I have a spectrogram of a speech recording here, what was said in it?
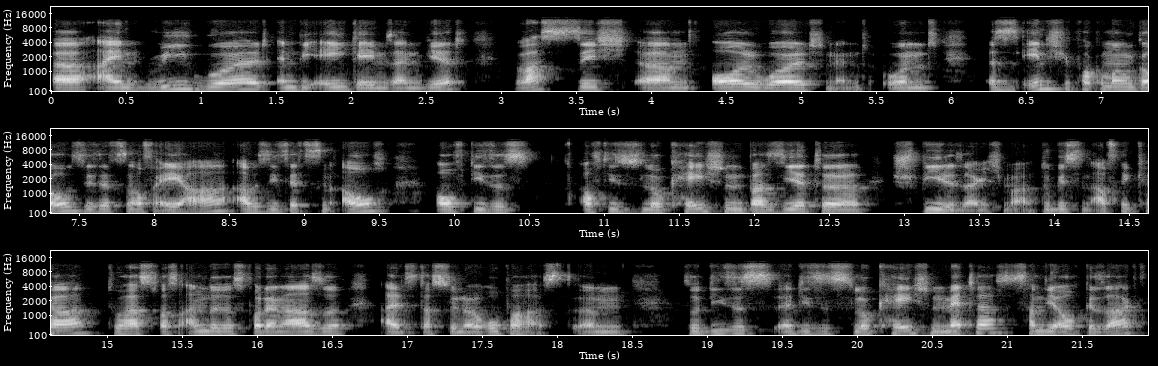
äh, ein Real-World NBA-Game sein wird, was sich ähm, All World nennt. Und es ist ähnlich wie Pokémon Go. Sie setzen auf AR, aber sie setzen auch auf dieses auf dieses Location-basierte Spiel, sage ich mal. Du bist in Afrika, du hast was anderes vor der Nase, als das du in Europa hast. Ähm, so dieses, äh, dieses Location Matters, das haben die auch gesagt,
